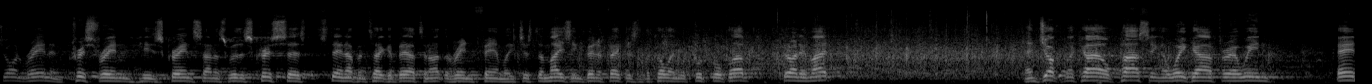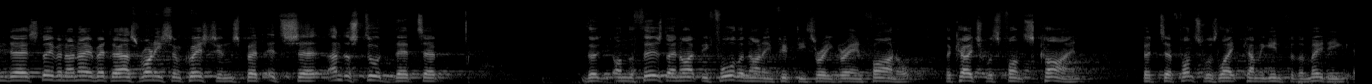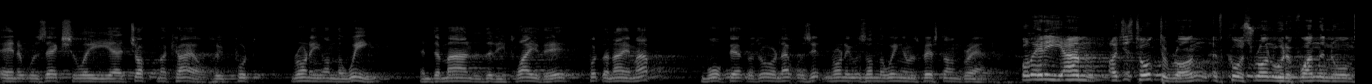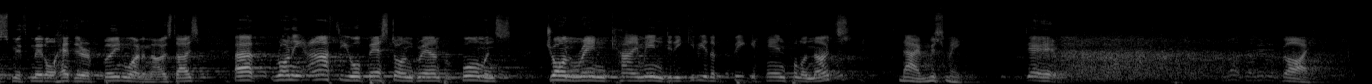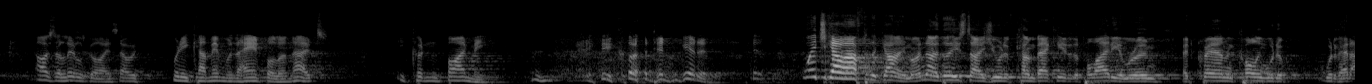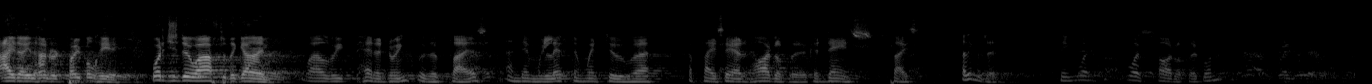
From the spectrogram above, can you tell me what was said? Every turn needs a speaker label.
Speaker 1: John Wren and Chris Wren, his grandson, is with us. Chris, uh, stand up and take a bow tonight. The Wren family, just amazing benefactors of the Collingwood Football Club. Good on you, mate. And Jock McHale passing a week after our win. And uh, Stephen, I know you're about to ask Ronnie some questions, but it's uh, understood that uh, the, on the Thursday night before the 1953 grand final, the coach was Phonse Kyne, but uh, Fonts was late coming in for the meeting, and it was actually uh, Jock McHale who put Ronnie on the wing and demanded that he play there, put the name up, walked out the door, and that was it. And Ronnie was on the wing and was best on ground.
Speaker 2: Well, Eddie, um, I just talked to Ron. Of course, Ron would have won the Norm Smith medal had there have been one in those days. Uh, Ronnie, after your best on ground performance, John Wren came in. Did he give you the big handful of notes?
Speaker 3: No, miss me.
Speaker 2: Damn.
Speaker 3: I was a little guy. I was a little guy, so when he come in with a handful of notes, he couldn't find me. he didn't get it.
Speaker 2: Where'd you go after the game? I know these days you would have come back here to the Palladium room at Crown and Collingwood would have, would have had 1,800 people here. What did you do after the game?
Speaker 3: Well, we had a drink with the players, and then we left and went to uh, a place out at Heidelberg, a dance place. I think it was a I think what was Heidelberg, wasn't it?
